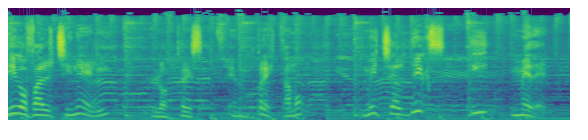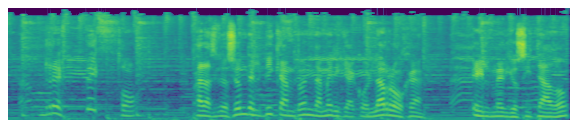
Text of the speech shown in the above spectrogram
Diego Falcinelli, los tres en préstamo, Mitchell Dix y Medel. Respecto a la situación del bicampeón de América con La Roja, el medio citado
